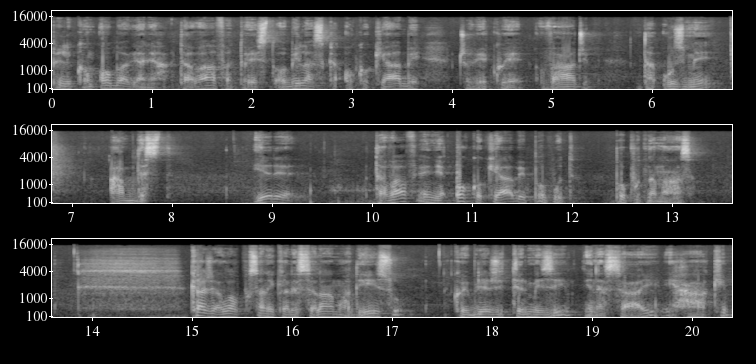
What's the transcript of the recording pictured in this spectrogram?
prilikom obavljanja tavafa, to jest obilaska oko kjabe, čovjeku je vađb da uzme abdest jer je tavafljenje oko kjabe poput, poput namaza. Kaže Allah poslanik alaih u hadisu koji bliži Tirmizi i Nasai i Hakim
